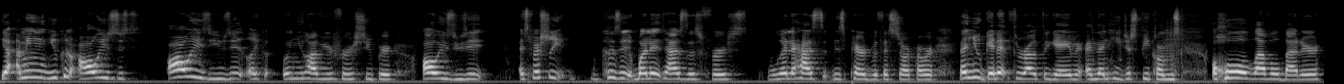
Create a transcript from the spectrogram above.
Yeah, I mean you can always just always use it like when you have your first super, always use it, especially because it when it has this first when it has is paired with a star power, then you get it throughout the game, and then he just becomes a whole level better.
